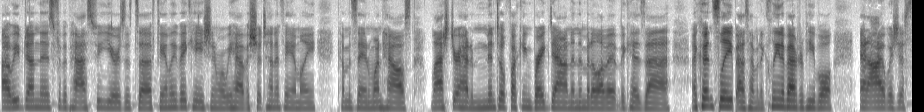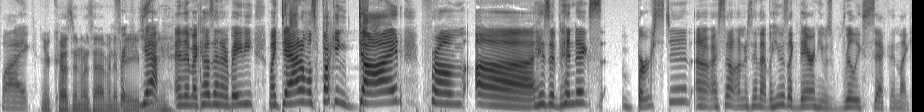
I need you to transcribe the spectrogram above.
Uh, we've done this for the past few years. It's a family vacation where we have a shit ton of family come and stay in one house. Last year, I had a mental fucking breakdown in the middle of it because uh, I couldn't sleep. I was having to clean up after people, and I was just like, Your cousin was having a Fr- baby. Yeah, and then my cousin had her baby. My dad almost fucking died from uh his appendix bursted. I, don't, I still don't understand that, but he was like there and he was really sick and like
